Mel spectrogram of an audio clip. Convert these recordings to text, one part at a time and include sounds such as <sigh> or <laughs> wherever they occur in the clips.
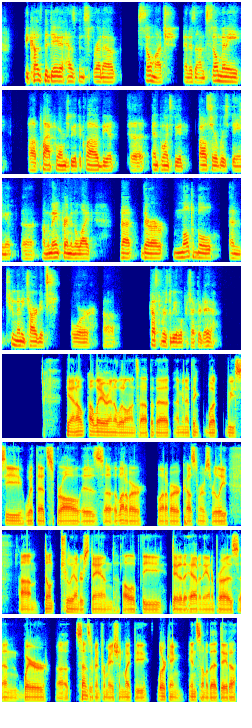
because the data has been spread out so much and is on so many uh, platforms, be it the cloud, be it uh, endpoints, be it file servers, being uh, on the mainframe and the like, that there are multiple and too many targets for uh, customers to be able to protect their data. Yeah, and I'll, I'll layer in a little on top of that. I mean, I think what we see with that sprawl is uh, a lot of our a lot of our customers really um, don't truly understand all of the data they have in the enterprise and where uh, sensitive information might be lurking in some of that data.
